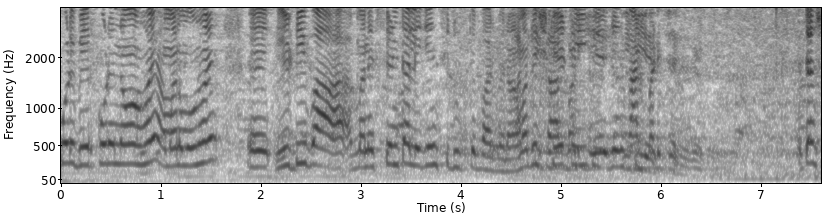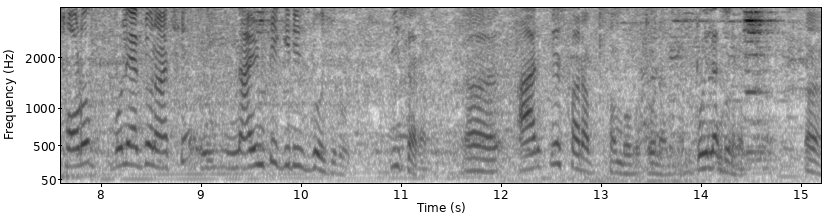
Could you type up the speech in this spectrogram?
করে বের করে নেওয়া হয় আমার মনে হয় ইডি বা মানে সেন্ট্রাল এজেন্সি ঢুকতে পারবে না। আমাদের স্টেট এই এজেন্সি এটা সরব বলে একজন আছে এই নাইনটি গিরিশ ঘোষ রোড। কি স্যার আর কে সরব সম্ভবত ওনার নাম। কৈলাস। হ্যাঁ।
